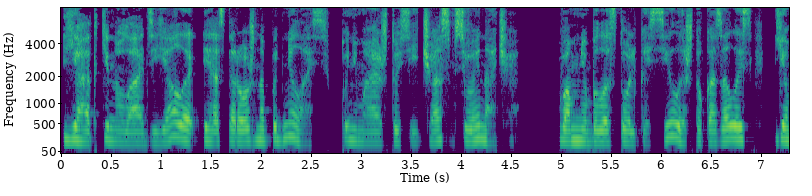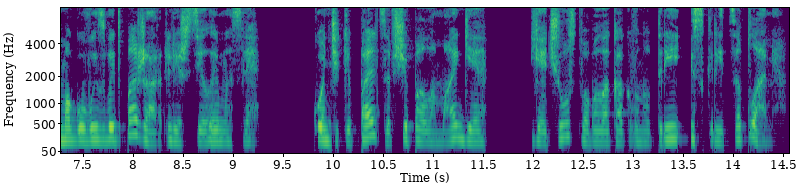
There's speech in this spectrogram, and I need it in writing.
Я откинула одеяло и осторожно поднялась, понимая, что сейчас все иначе. Во мне было столько силы, что казалось, я могу вызвать пожар лишь силой мысли. Кончики пальцев щипала магия, я чувствовала, как внутри искрится пламя.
